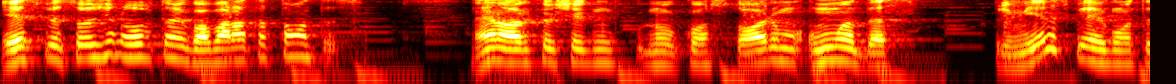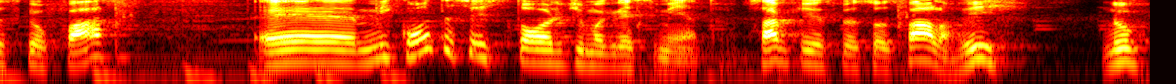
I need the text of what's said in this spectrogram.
E as pessoas, de novo, estão igual barata tontas. Né? Na hora que eu chego no consultório, uma das primeiras perguntas que eu faço é: me conta seu história de emagrecimento. Sabe o que as pessoas falam? Ih, nu,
